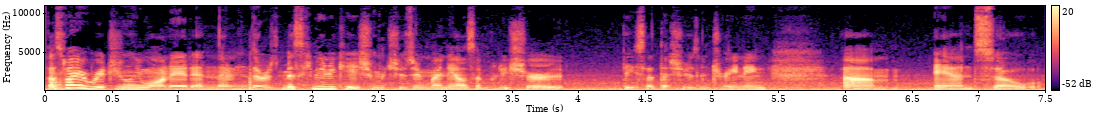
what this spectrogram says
That's what I originally wanted, and then there was miscommunication when she was doing my nails. I'm pretty sure they said that she was in training. Um, and so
